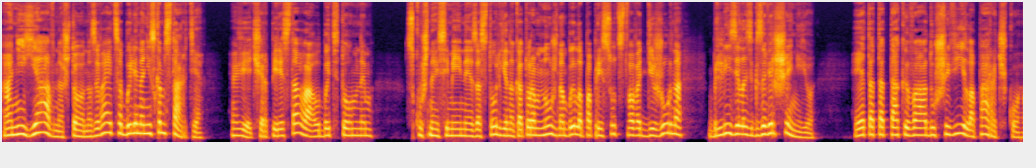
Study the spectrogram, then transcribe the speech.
Они явно, что называется, были на низком старте. Вечер переставал быть томным. Скучное семейное застолье, на котором нужно было поприсутствовать дежурно, близилось к завершению. Это-то так и воодушевило парочку.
